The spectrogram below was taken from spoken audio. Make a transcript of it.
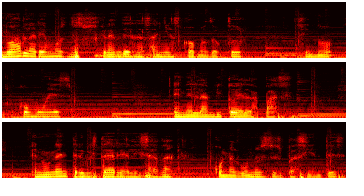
No hablaremos de sus grandes hazañas como doctor, sino cómo es en el ámbito de la paz. En una entrevista realizada con algunos de sus pacientes,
